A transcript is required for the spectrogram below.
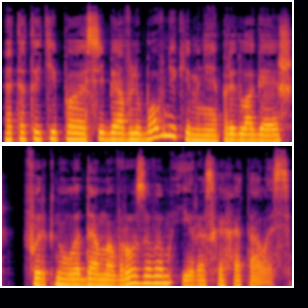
«Это ты типа себя в любовнике мне предлагаешь?» фыркнула дама в розовом и расхохоталась.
